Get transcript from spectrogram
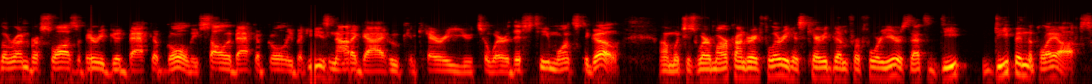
Laurent Brossoit is a very good backup goalie, solid backup goalie, but he's not a guy who can carry you to where this team wants to go, um, which is where Marc Andre Fleury has carried them for four years. That's deep deep in the playoffs.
